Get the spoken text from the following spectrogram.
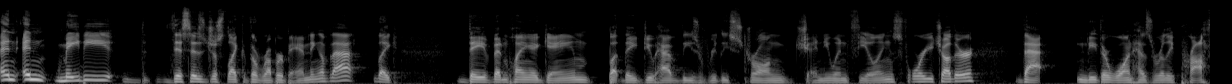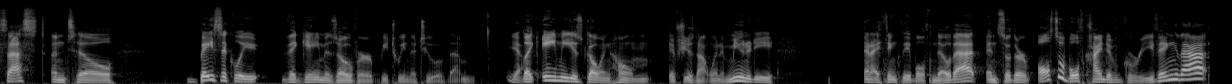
and and maybe th- this is just like the rubber banding of that like they've been playing a game but they do have these really strong genuine feelings for each other that neither one has really processed until basically the game is over between the two of them Yeah. like ami is going home if she does not win immunity and i think they both know that and so they're also both kind of grieving that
